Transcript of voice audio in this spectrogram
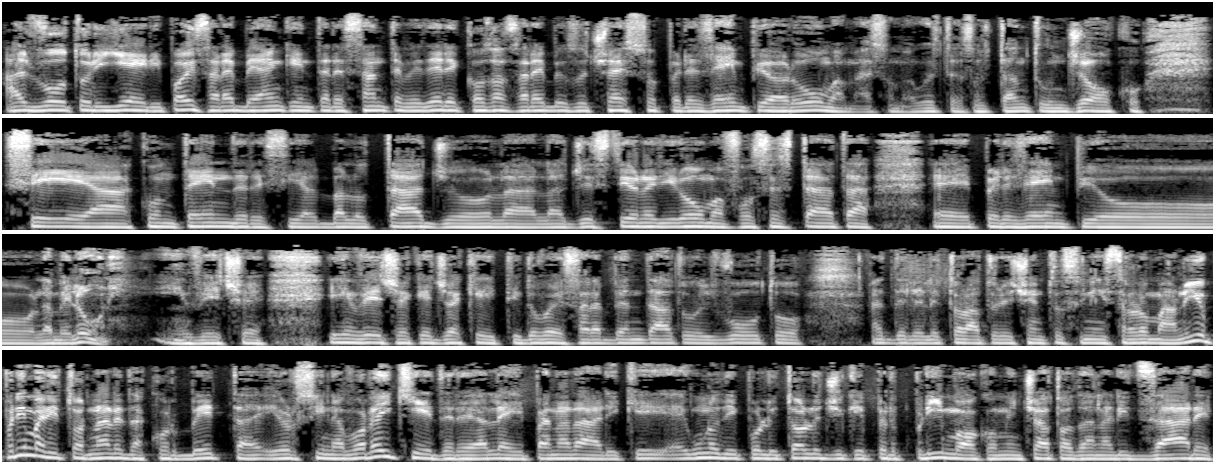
al voto di ieri. Poi sarebbe anche interessante vedere cosa sarebbe successo per esempio a Roma, ma insomma questo è soltanto un gioco. Se a contendere sia al ballottaggio la, la, gestione di Roma fosse stata eh, per esempio la Meloni invece, invece, che Giachetti, dove sarebbe andato il voto dell'elettorato di centro-sinistra romano. Io prima di tornare da Corbetta e Orsina vorrei chiedere a lei, Panarari, che è uno dei politologi che per primo ha cominciato ad analizzare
